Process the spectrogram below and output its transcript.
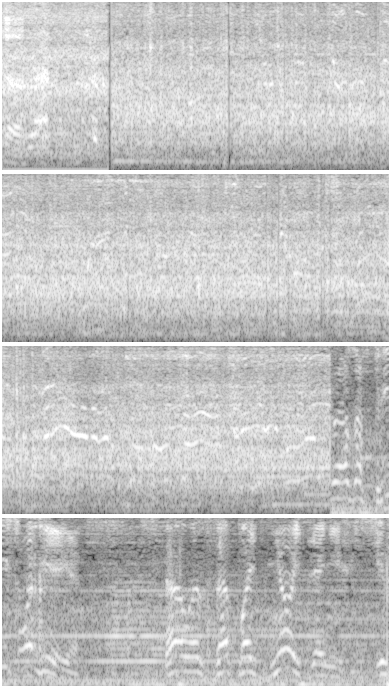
Все. Раза в три слабее. Стала западней для них зим...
